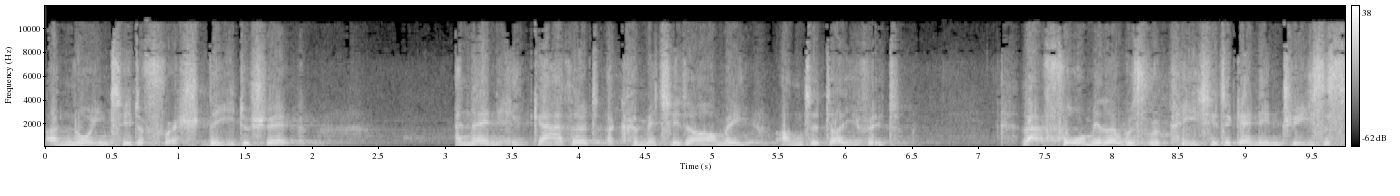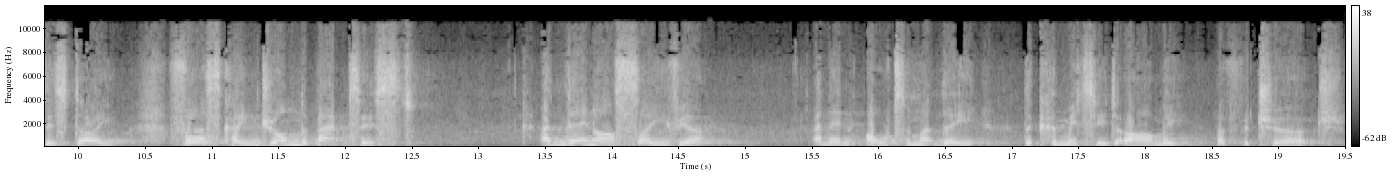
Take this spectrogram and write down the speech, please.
anointed a fresh leadership. And then he gathered a committed army under David. That formula was repeated again in Jesus' day. First came John the Baptist, and then our Saviour, and then ultimately the committed army of the church.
